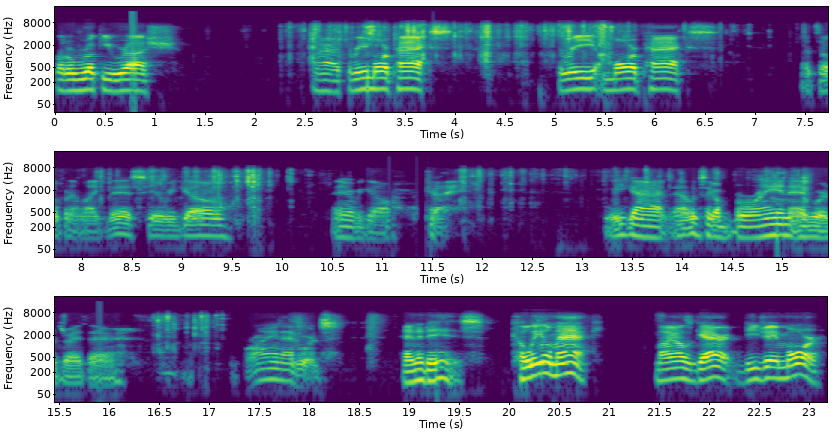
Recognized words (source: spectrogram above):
Little rookie rush. All right, three more packs. Three more packs. Let's open it like this. Here we go. There we go. Okay. We got, that looks like a Bryan Edwards right there. Bryan Edwards. And it is. Khalil Mack, Myles Garrett, DJ Moore,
